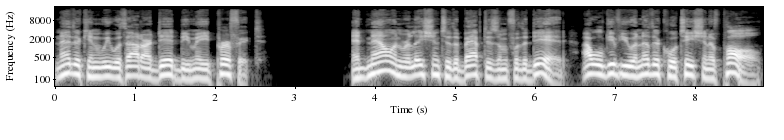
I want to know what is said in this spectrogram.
neither can we without our dead be made perfect. And now, in relation to the baptism for the dead, I will give you another quotation of Paul,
